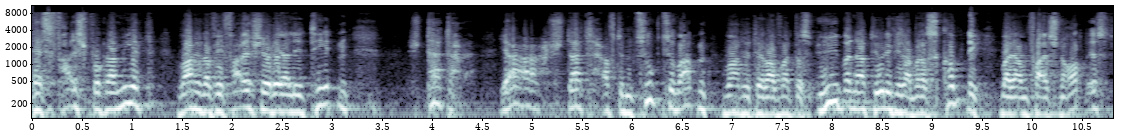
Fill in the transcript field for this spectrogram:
Der ist falsch programmiert, wartet auf die falsche Realitäten. Statt ja, statt auf dem Zug zu warten, wartet er auf etwas Übernatürliches, aber das kommt nicht, weil er am falschen Ort ist.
